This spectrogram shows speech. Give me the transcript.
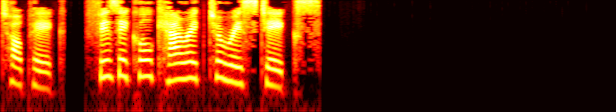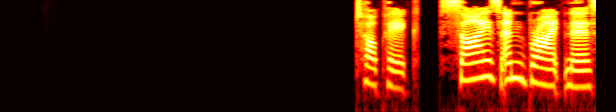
Topic: Physical characteristics. Topic: Size and brightness.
